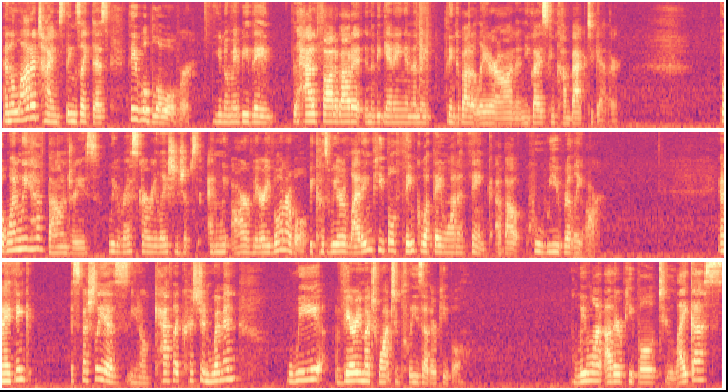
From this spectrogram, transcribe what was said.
And a lot of times, things like this, they will blow over. You know, maybe they had a thought about it in the beginning and then they think about it later on, and you guys can come back together. But when we have boundaries, we risk our relationships and we are very vulnerable because we are letting people think what they want to think about who we really are. And I think, especially as, you know, Catholic Christian women, we very much want to please other people. We want other people to like us.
